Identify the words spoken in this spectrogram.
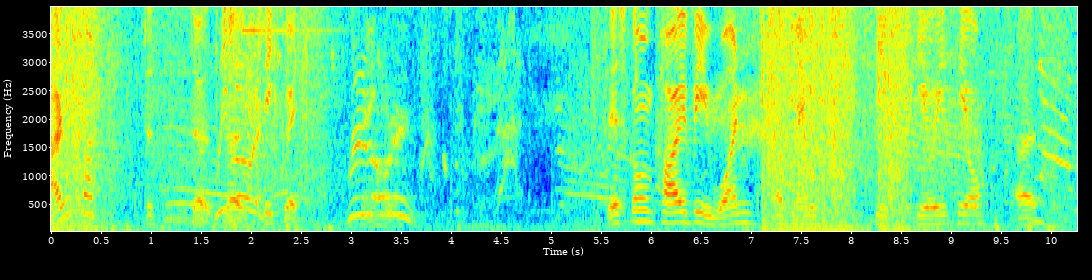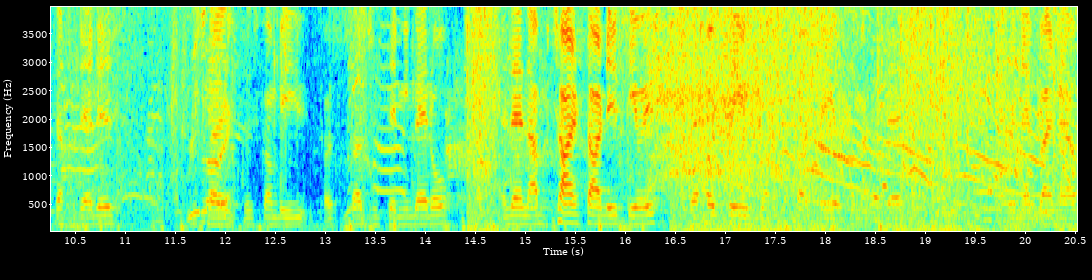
I just thought the the, the Reloading. secret. Reloading. There's going to probably be one of many se- series here. Uh, Left 4 Dead is. Because Reloading. there's gonna be a Surgeon Simulator. And then I'm trying to start a new series. But hopefully once the first day will come out today. Then everybody know.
